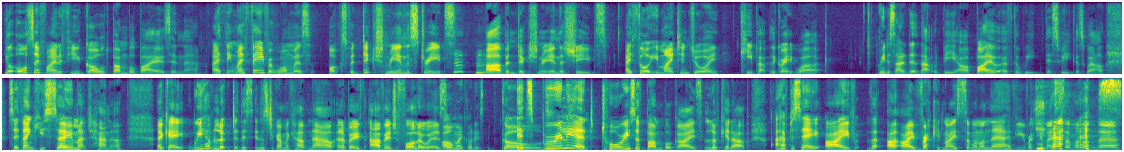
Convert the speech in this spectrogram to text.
You'll also find a few gold Bumble bios in there. I think my favourite one was Oxford Dictionary in the streets, mm-hmm. Urban Dictionary in the sheets. I thought you might enjoy. Keep up the great work. We decided that that would be our bio of the week this week as well. So thank you so much, Hannah. Okay, we have looked at this Instagram account now and are both avid followers. Oh my god, it's gold. It's brilliant. Tories of Bumble, guys. Look it up. I have to say, I've the, I, I've recognised someone on there. Have you recognised someone on there?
